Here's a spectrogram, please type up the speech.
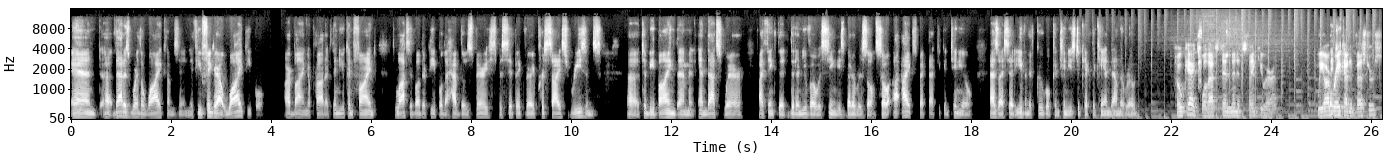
And uh, that is where the why comes in. If you figure out why people are buying a product, then you can find lots of other people that have those very specific, very precise reasons uh, to be buying them. And, and, that's where I think that, that Inuvo is seeing these better results. So I, I expect that to continue, as I said, even if Google continues to kick the can down the road. Okay, well, that's 10 minutes. Thank you, Aaron. We are Thank Breakout you. Investors.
